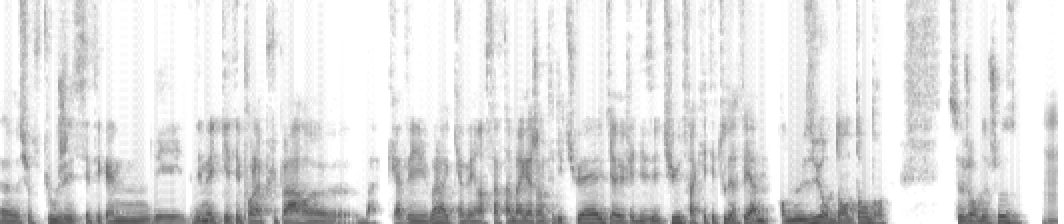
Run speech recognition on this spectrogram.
Euh, surtout que c'était quand même des, des, mecs qui étaient pour la plupart euh, bah, qui avaient voilà qui avaient un certain bagage intellectuel, qui avaient fait des études, enfin qui étaient tout à fait en mesure d'entendre ce genre de choses. Hmm.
